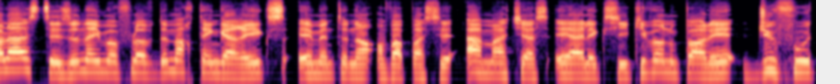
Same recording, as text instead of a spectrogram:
Voilà, c'était The Name of Love de Martin Garrix. Et maintenant, on va passer à Mathias et Alexis qui vont nous parler du foot.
